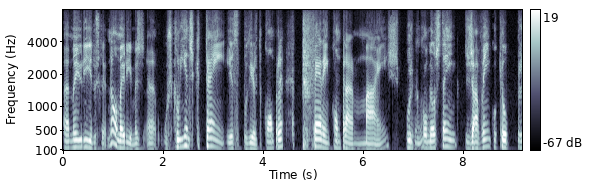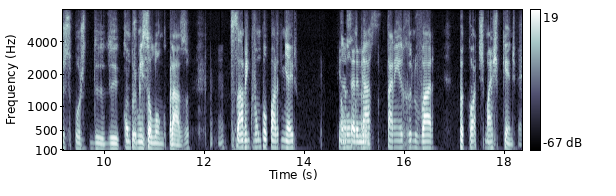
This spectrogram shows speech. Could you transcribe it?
a maioria dos clientes, não a maioria, mas uh, os clientes que têm esse poder de compra preferem comprar mais, porque uhum. como eles têm, já vêm com aquele pressuposto de, de compromisso a longo prazo, uhum. sabem que vão poupar dinheiro a longo prazo, estarem a renovar pacotes mais pequenos. É.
